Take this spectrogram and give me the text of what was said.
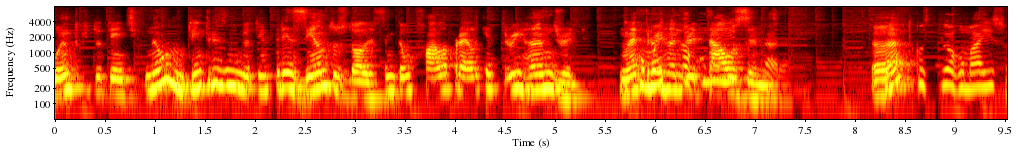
Quanto que tu tem? Não, não tem 300 mil, eu tenho 300 dólares. Então fala para ela que é 300, não é 300,000. É Hã? Tu conseguiu arrumar isso?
